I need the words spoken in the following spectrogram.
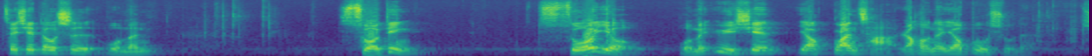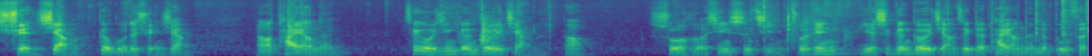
这些都是我们锁定所有我们预先要观察，然后呢要部署的选项各国的选项。然后太阳能，这个我已经跟各位讲了啊。硕和新世纪昨天也是跟各位讲这个太阳能的部分，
